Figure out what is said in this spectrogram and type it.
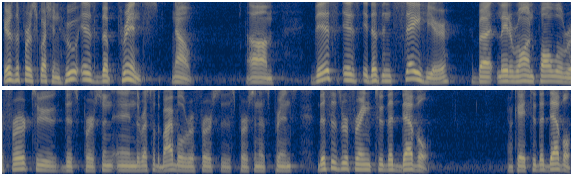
Here's the first question Who is the prince? Now, um, this is, it doesn't say here, but later on, Paul will refer to this person, and the rest of the Bible refers to this person as prince. This is referring to the devil. Okay, to the devil.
